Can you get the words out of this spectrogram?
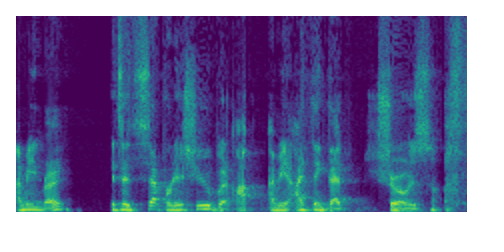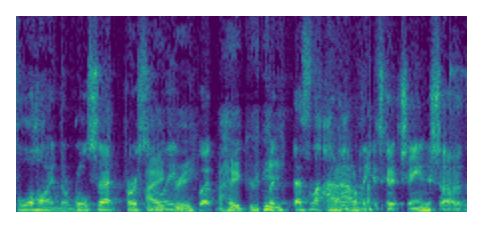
I mean, right? It's a separate issue, but I, I mean, I think that shows a flaw in the rule set I personally. agree. but I agree. but that's not. I don't, think it's going to change. So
